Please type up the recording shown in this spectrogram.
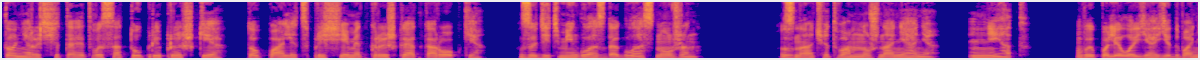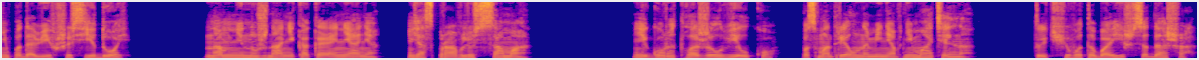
То не рассчитает высоту при прыжке, то палец прищемит крышкой от коробки. За детьми глаз да глаз нужен. Значит, вам нужна няня. Нет, выпалила я, едва не подавившись едой. Нам не нужна никакая няня. Я справлюсь сама. Егор отложил вилку, посмотрел на меня внимательно. Ты чего-то боишься, Даша?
